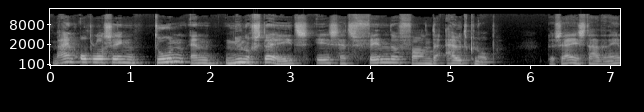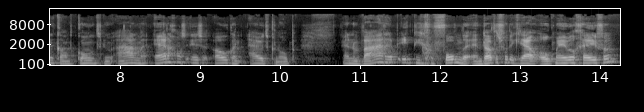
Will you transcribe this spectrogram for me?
Mijn oplossing toen en nu nog steeds is het vinden van de uitknop. Dus zij staat aan de ene kant continu aan, maar ergens is er ook een uitknop. En waar heb ik die gevonden? En dat is wat ik jou ook mee wil geven.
